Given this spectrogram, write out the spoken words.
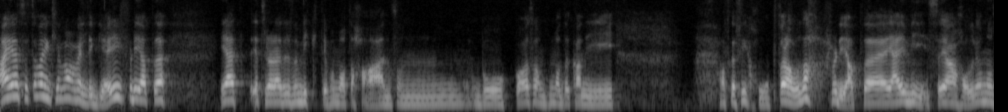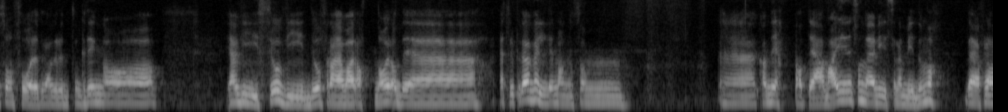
Nei, jeg syns det var egentlig var veldig gøy, fordi at eh, jeg, jeg tror det er liksom viktig på en måte å ha en sånn bok og som på en måte kan gi hva skal jeg si, håp for alle. da. Fordi at eh, jeg viser, jeg holder jo noen sånne foredrag rundt omkring, og jeg viser jo video fra jeg var 18 år, og det Jeg tror ikke det er veldig mange som eh, kan gjette at det er meg som jeg viser den videoen. da. Det er fra,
